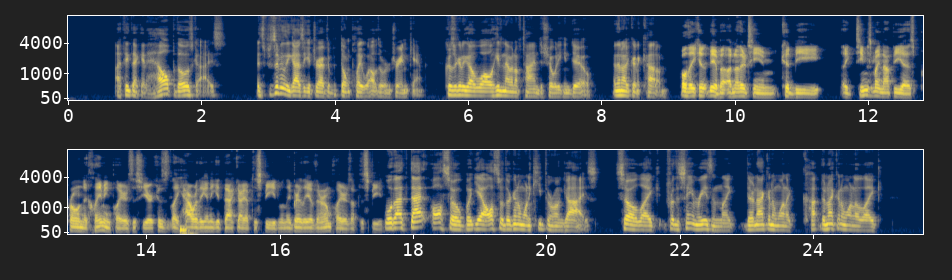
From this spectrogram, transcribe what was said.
I think that could help those guys, and specifically guys that get drafted but don't play well during training camp because they're going to go, well, he didn't have enough time to show what he can do, and they're not going to cut him. Well, they could, yeah, but another team could be like teams might not be as prone to claiming players this year because like how are they going to get that guy up to speed when they barely have their own players up to speed? Well, that that also, but yeah, also they're going to want to keep their own guys. So like for the same reason, like they're not going to want to cut. They're not going to want to like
